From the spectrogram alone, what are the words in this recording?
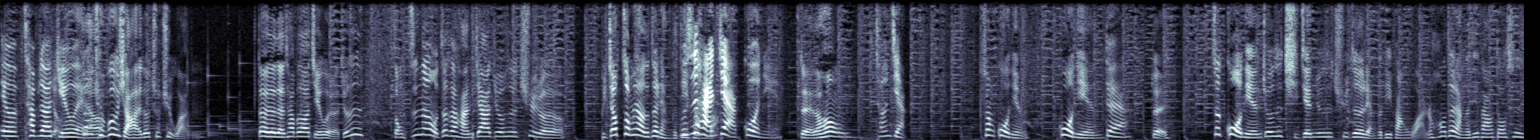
因为差不多要结尾了，全部小孩都出去玩。对对对，差不多要结尾了。就是，总之呢，我这个寒假就是去了比较重要的这两个地方。不是寒假，过年。对，然后重讲，算过年，过年。对啊，对。这过年就是期间，就是去这两个地方玩，然后这两个地方都是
